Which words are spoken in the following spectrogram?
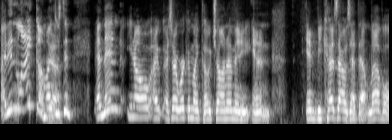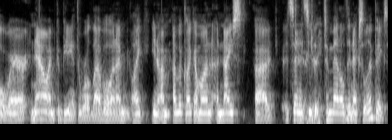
I didn't like them. I just didn't. And then you know, I, I started working with my coach on them, and he, and and because I was at that level where now I'm competing at the world level, and I'm like, you know, I'm, I look like I'm on a nice uh, ascendancy to, to medal the next Olympics.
